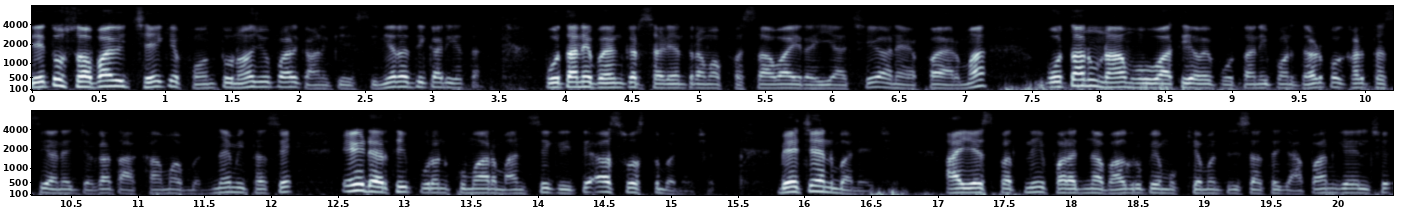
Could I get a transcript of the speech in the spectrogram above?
તે તો સ્વાભાવિક છે કે ફોન તો ન જ ઉપાડ કારણ કે સિનિયર અધિકારી હતા. પોતાને ભયંકર ષડયંત્રમાં ફસાવાઈ રહ્યા છે અને એફઆઈઆરમાં પોતાનું નામ હોવાથી હવે પોતાની પણ ધરપકડ થશે અને જગત આખામાં બદનામી થશે. એ ડરથી પૂરનકુમાર માનસિક રીતે અસ્વસ્થ બને છે. બેચેન બને છે. આઈએસ પત્ની ફરજના ભાગરૂપે મુખ્યમંત્રી સાથે જાપાન ગયેલ છે.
